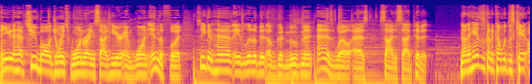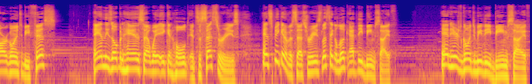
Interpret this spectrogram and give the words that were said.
And you're gonna have two ball joints, one right inside here and one in the foot, so you can have a little bit of good movement as well as side to side pivot. Now the hands that's going to come with this kit are going to be fists, and these open hands that way it can hold its accessories. And speaking of accessories, let's take a look at the beam scythe. And here's going to be the beam scythe,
